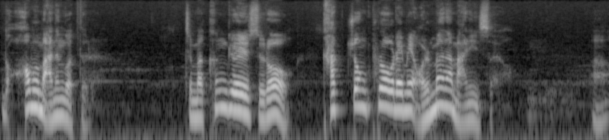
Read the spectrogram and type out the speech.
너무 많은 것들. 정말 큰 교회일수록 각종 프로그램이 얼마나 많이 있어요. 어?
